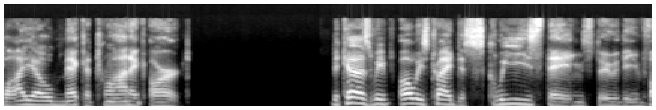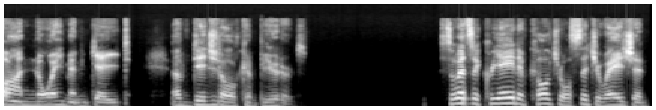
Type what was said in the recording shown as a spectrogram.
biomechatronic art because we've always tried to squeeze things through the von Neumann gate of digital computers. So it's a creative cultural situation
